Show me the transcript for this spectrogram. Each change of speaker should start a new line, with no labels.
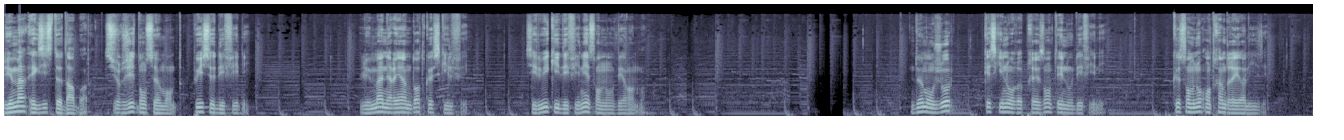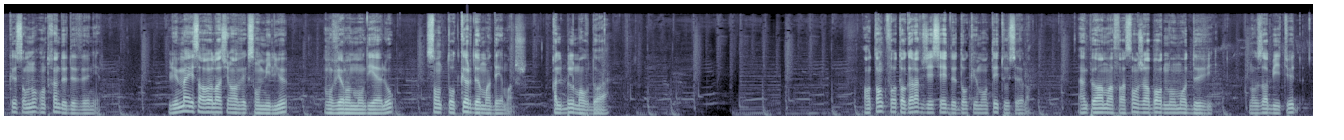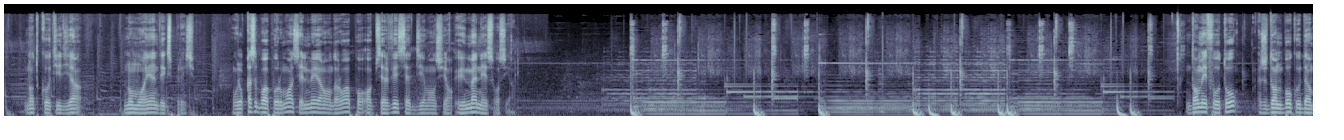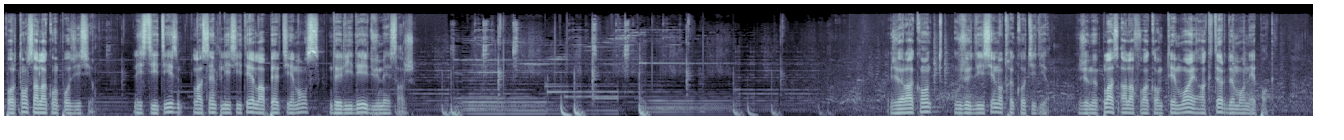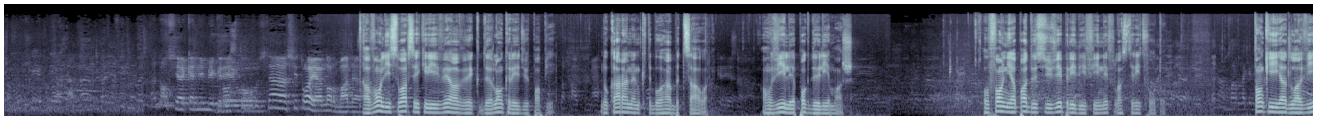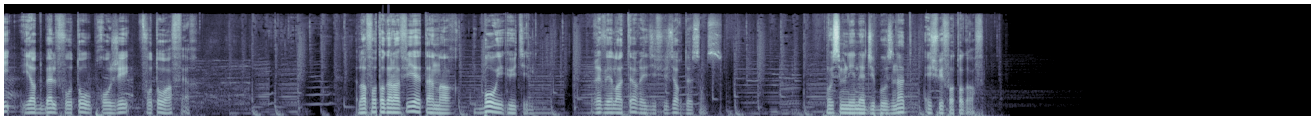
L'humain existe d'abord, surgit dans ce monde, puis se définit. L'humain n'est rien d'autre que ce qu'il fait. C'est lui qui définit son environnement. De nos jours, qu'est-ce qui nous représente et nous définit? Que sommes-nous en train de réaliser? Que sommes-nous en train de devenir? L'humain et sa relation avec son milieu, environnement dialogue, sont au cœur de ma démarche. En tant que photographe, j'essaie de documenter tout cela. Un peu à ma façon, j'aborde nos modes de vie, nos habitudes, notre quotidien, nos moyens d'expression. Le Qasba pour moi, c'est le meilleur endroit pour observer cette dimension humaine et sociale. Dans mes photos, je donne beaucoup d'importance à la composition, l'esthétisme, la simplicité la pertinence de l'idée et du message. Je raconte ou je dessine notre quotidien. Je me place à la fois comme témoin et acteur de mon époque. Avant, l'histoire s'écrivait avec de l'encre et du papier. On vit l'époque de l'image. Au fond, il n'y a pas de sujet prédéfini pour la street photo. Tant qu'il y a de la vie, il y a de belles photos projets, photos à faire. La photographie est un art beau et utile, révélateur et diffuseur de sens. Et je suis photographe.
